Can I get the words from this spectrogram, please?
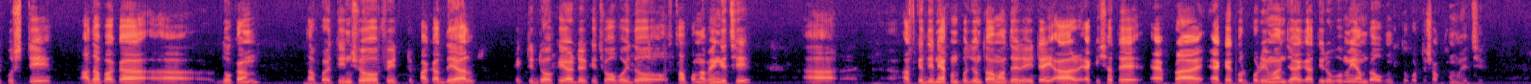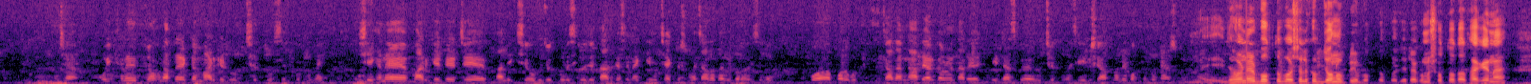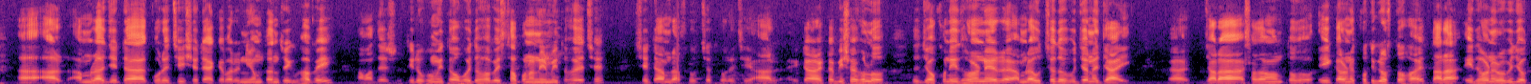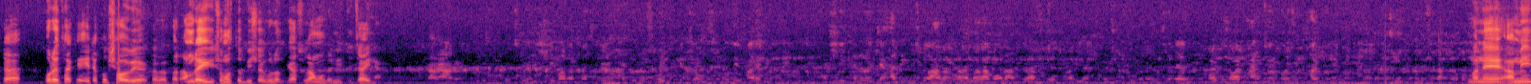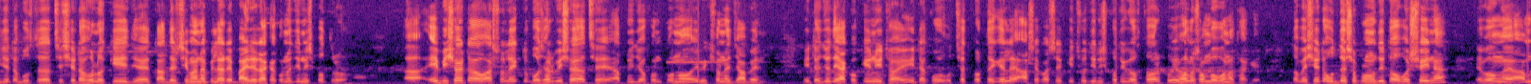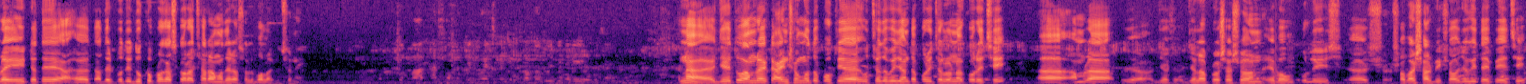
একুশটি আধা পাকা দোকান, তারপরে তিনশো ফিট পাকা দেয়াল, একটি ডকইয়ার্ডের কিছু অবৈধ স্থাপনা ভেঙেছি। আজকের দিনে এখন পর্যন্ত আমাদের এটাই। আর একই সাথে প্রায় এক একর পরিমাণ জায়গা, তীরভূমি আমরা অবমুক্ত করতে সক্ষম হয়েছি। আচ্ছা ওইখানে যখন আপনার একটা মার্কেট সেখানে মার্কেটের যে মালিক সে অভিযোগ করেছিল যে তার কাছে নাকি হচ্ছে একটা সময় চাঁদা দাবি করা হয়েছিল। এই ধরনের বক্তব্য আসলে খুব জনপ্রিয় বক্তব্য, যেটা কোনো সত্যতা থাকে না। আর আমরা যেটা করেছি সেটা একেবারে নিয়মতান্ত্রিকভাবেই আমাদের তীরভূমিতে অবৈধভাবে স্থাপনা নির্মিত হয়েছে, সেটা আমরা আজকে উচ্ছেদ করেছি। আর এটা একটা বিষয় হলো যখন এই ধরনের আমরা উচ্ছেদ অভিযানে যাই যারা সাধারণত এই কারণে ক্ষতিগ্রস্ত হয়, তারা এই ধরনের অভিযোগটা করে থাকে, এটা খুব স্বাভাবিক একটা ব্যাপার। আমরা এই সমস্ত বিষয়গুলোকে আসলে আমলে নিতে চাই না। মানে আমি যেটা বুঝতে চাচ্ছি, সেটা হলো কি যে তাদের সীমানা পিলারে বাইরে রাখা কোনো জিনিসপত্র? এই বিষয়টাও আসলে একটু বোঝার বিষয় আছে। আপনি যখন কোনো এভিকশনে যাবেন এটা যদি একক ইউনিট হয়, এটা উচ্ছেদ করতে গেলে আশেপাশে কিছু জিনিস ক্ষতিগ্রস্ত হওয়ার খুবই ভালো সম্ভাবনা থাকে। তবে সেটা উদ্দেশ্য প্রণোদিত অবশ্যই না এবং আমরা এইটাতে তাদের প্রতি দুঃখ প্রকাশ করা ছাড়া আমাদের আসলে বলার কিছু নেই। না, যেহেতু আমরা একটা আইনসঙ্গত প্রক্রিয়ায় উচ্ছেদ অভিযানটা পরিচালনা করেছি আমরা জেলা প্রশাসন এবং পুলিশ সবার সার্বিক সহযোগিতায় পেয়েছি।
